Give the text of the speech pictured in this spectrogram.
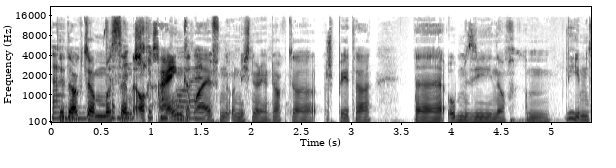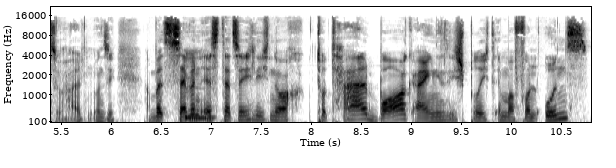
der ähm, Doktor muss dann auch vermenschlichen wollen. eingreifen und nicht nur der Doktor später, äh, um sie noch am Leben zu halten. Und sie, aber Seven Mhm. ist tatsächlich noch total Borg eigentlich. Sie spricht immer von uns.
